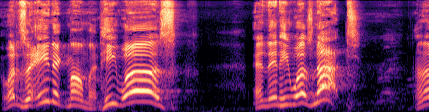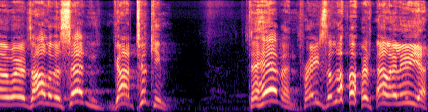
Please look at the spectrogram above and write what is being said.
What is the Enoch moment? He was, and then he was not. In other words, all of a sudden, God took him to heaven. Praise the Lord. Hallelujah.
